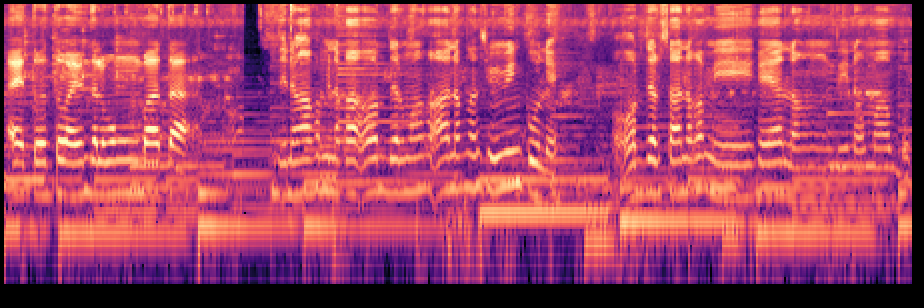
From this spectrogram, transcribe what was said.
Ay, tuwa yung dalawang bata. Hindi na nga kami naka-order mga kaanak ng swimming pool eh. Order sana kami, kaya lang hindi na umabot.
